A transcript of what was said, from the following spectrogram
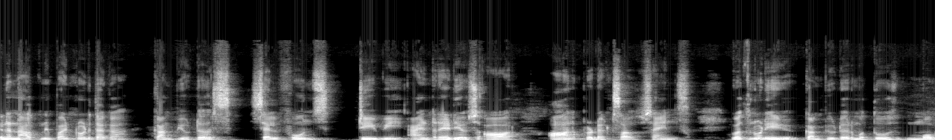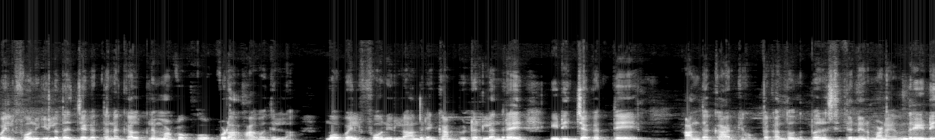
ಇನ್ನು ನಾಲ್ಕನೇ ಪಾಯಿಂಟ್ ನೋಡಿದಾಗ computers cell phones T V and radios are all products of science ಇವತ್ತು ನೋಡಿ ಕಂಪ್ಯೂಟರ್ ಮತ್ತು ಮೊಬೈಲ್ ಫೋನ್ ಇಲ್ಲದ ಜಗತ್ತನ್ನು ಕಲ್ಪನೆ ಮಾಡ್ಕೋಕ್ಕೂ ಕೂಡ ಆಗೋದಿಲ್ಲ. ಮೊಬೈಲ್ ಫೋನ್ ಇಲ್ಲ ಅಂದರೆ ಕಂಪ್ಯೂಟರ್ ಇಲ್ಲ ಅಂದರೆ ಇಡೀ ಜಗತ್ತೇ ಅಂಧಕಾರಕ್ಕೆ ಹೋಗ್ತಕ್ಕಂಥ ಒಂದು ಪರಿಸ್ಥಿತಿ ನಿರ್ಮಾಣ ಆಗಿದೆ. ಅಂದರೆ ಇಡೀ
